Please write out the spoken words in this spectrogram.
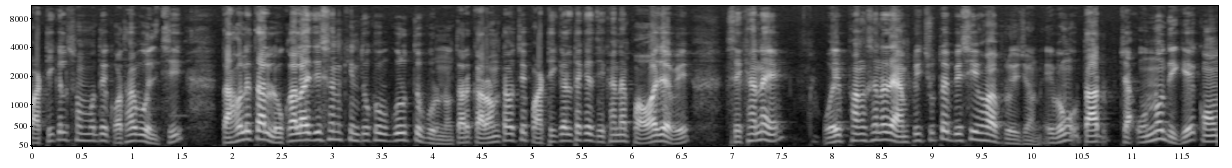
পার্টিকেল সম্বন্ধে কথা বলছি, তাহলে তার লোকালাইজেশন কিন্তু খুব গুরুত্বপূর্ণ। তার কারণটা হচ্ছে পার্টিকেলটাকে যেখানে পাওয়া যাবে, সেখানে ওয়েভ ফাংশনের অ্যাম্পলিচিউডটা বেশি হওয়া প্রয়োজন এবং তার অন্যদিকে কম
